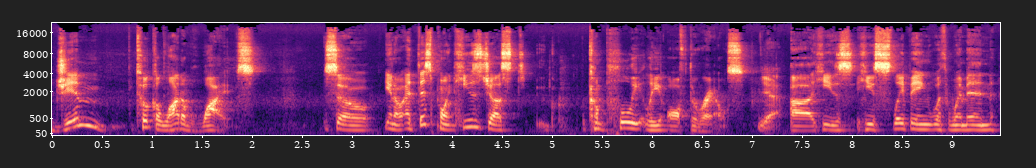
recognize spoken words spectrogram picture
Jim took a lot of wives. So you know, at this point, he's just completely off the rails. Yeah. uh, he's he's sleeping with women.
